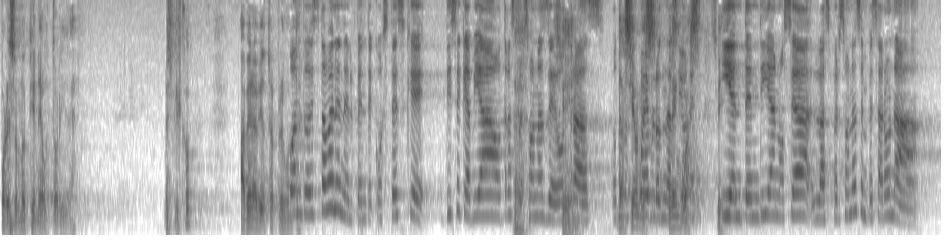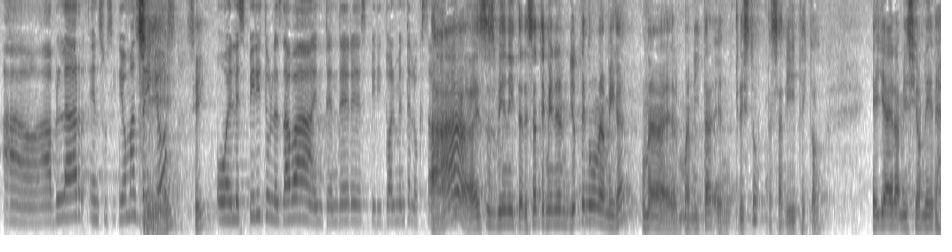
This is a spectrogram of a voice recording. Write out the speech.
Por eso no tiene autoridad. ¿Me explicó? A ver, había otra pregunta. Cuando estaban en el Pentecostés, que dice que había otras personas de Ah, sí. otras, otros Naciones, pueblos, naciones, lenguas, sí. y entendían, o sea, las personas empezaron a, a hablar en sus idiomas de Sí, ellos, sí. o el Espíritu les daba a entender espiritualmente lo que hablando. Ah, eso es bien interesante. Miren, yo tengo una amiga, una hermanita en Cristo, casadita y todo. Ella era misionera,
